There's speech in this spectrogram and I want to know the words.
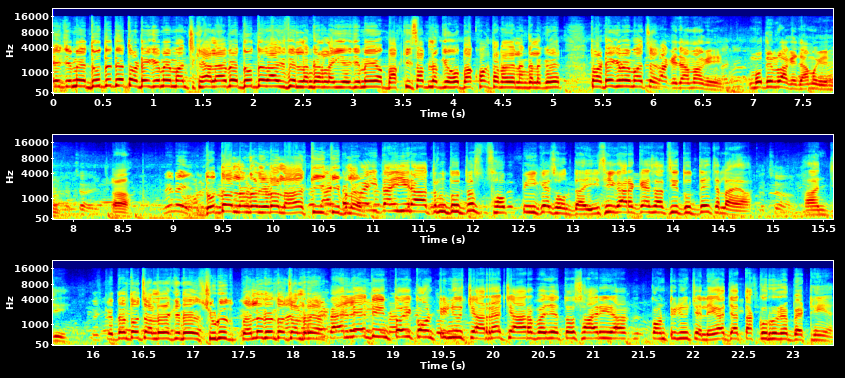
ਇਹ ਜਿਵੇਂ ਦੁੱਧ ਦੇ ਤੁਹਾਡੇ ਕਿਵੇਂ ਮਨ ਚ ਖਿਆਲ ਆਵੇ? ਦੁੱਧ ਦਾ ਫਿਰ ਲੰਗਰ ਲਾਈਏ ਜਿਵੇਂ ਬਾਕੀ ਸਭ ਲੱਗੇ ਹੋ ਵੱਖ ਵੱਖ ਤਰ੍ਹਾਂ ਦੇ ਲੰਗਰ ਲੱਗੇ ਹੋਏ। ਤੁਹਾਡੇ ਕਿਵੇਂ ਮਨ ਚ? ਲਾ ਕੇ ਜਾਵਾਂਗੇ ਮੋਦੀ ਨੂੰ ਲਾ ਕੇ ਜਾਵਾਂਗੇ। ਹਾਂ। ਨਹੀਂ ਨਹੀਂ ਦੁੱਧ ਦਾ ਲੰਗਰ ਜਿਹੜਾ ਲਾਇਆ ਕੀ ਕੀ ਪਲਾਨ ਭਾਈ ਤਾਂ ਜੀ ਰਾਤ ਨੂੰ ਦੁੱਧ ਸੌ- ਪੀ ਕੇ ਸੌਂਦਾ ਜੀ। ਇਸੀ ਕਰਕੇ ਅਸੀਂ ਦੁੱਧੇ ਚਲਾਇਆ। ਹਾਂਜੀ। ਤੇ ਕਿਦਾਂ ਤੋਂ ਚੱਲ ਰਿਹਾ? ਕਿਨੇ ਸ਼ੁਰੂ ਪਹਿਲੇ ਦਿਨ ਤੋਂ ਚੱਲ ਰਿਹਾ? ਪਹਿਲੇ ਦਿਨ ਤੋਂ ਹੀ ਕੰਟੀਨਿਊ ਚੱਲ ਰਿਹਾ 4 ਵਜੇ ਤੋਂ ਸਾਰੀ ਰਾਤ ਕੰਟੀਨਿਊ ਚੱਲੇਗਾ ਜਦ ਤੱਕ ਉਰੇ ਬੈਠੇ ਆ।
